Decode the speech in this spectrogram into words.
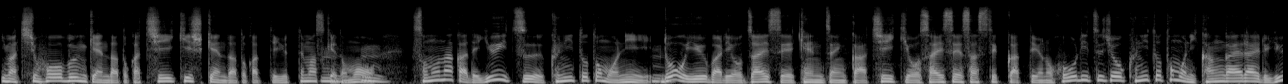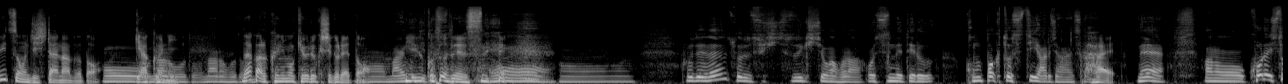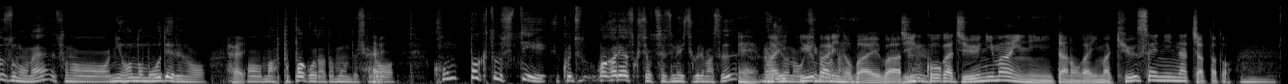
今地方分権だとか地域主権だとかって言ってますけども、うん。うん、その中で唯一国とともにどう夕張を財政健全化地域を再生させていくかっていうのを法律上国とともに考えられる唯一の自治体なんだと。逆に。だから国も協力してくれということでですね。それでねそれで鈴木市長がほら推し進めてるコンパクトシティあるじゃないですか、はい、ねあのこれ一つのねその日本のモデルの、はい、まあ、突破口だと思うんですけど、はい、コンパクトシティこれちょっと分かりやすくちょっと説明してくれます、ええ、まあ、夕張の場合は人口が12万人いたのが今9000人になっちゃったと。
